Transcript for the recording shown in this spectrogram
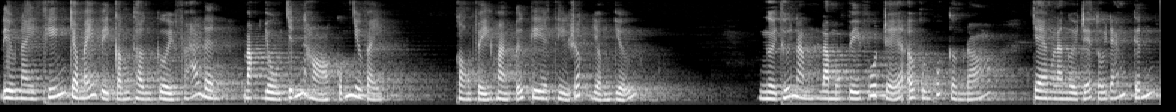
Điều này khiến cho mấy vị cận thần cười phá lên, Mặc dù chính họ cũng như vậy còn vị hoàng tử kia thì rất giận dữ. Người thứ năm là một vị vua trẻ ở vương quốc gần đó. Chàng là người trẻ tuổi đáng kính,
